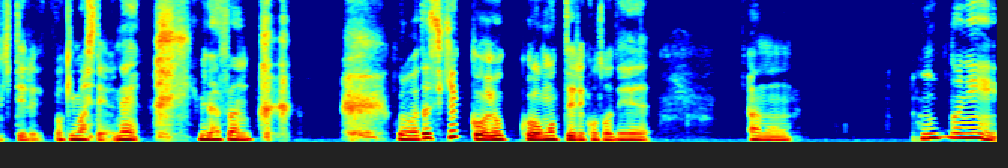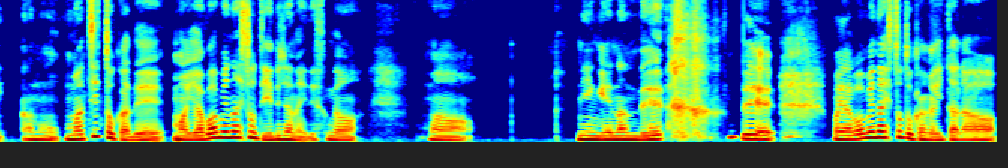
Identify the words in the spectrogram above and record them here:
起きてる、起きましたよね。皆さんこれ私結構よく思ってることで、あの、本当に、あの、街とかで、まあ、ヤバめな人っているじゃないですか。まあ、人間なんで で、まあ、ヤバめな人とかがいたら、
